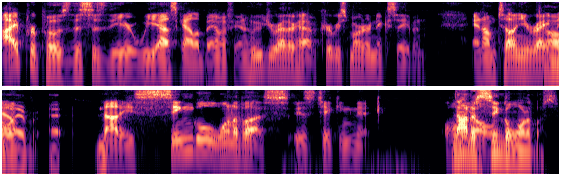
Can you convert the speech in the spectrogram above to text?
I propose this is the year we ask Alabama fan, who would you rather have, Kirby Smart or Nick Saban? And I'm telling you right oh, now, ever, uh, not a single one of us is taking Nick. All not a single one of us.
